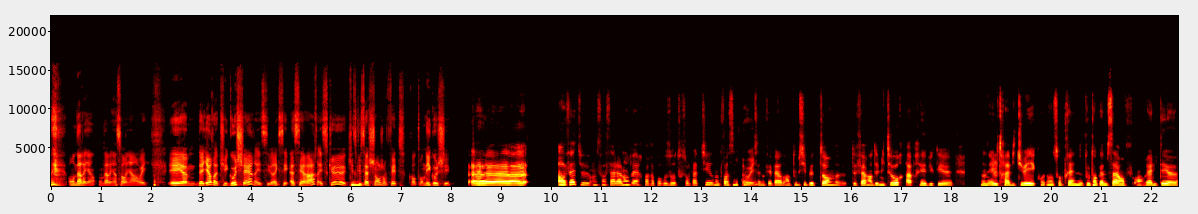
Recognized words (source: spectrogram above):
on n'a rien, on n'a rien sans rien, oui. Et euh, d'ailleurs, tu es gauchère et c'est vrai que c'est assez rare. Est-ce que qu'est-ce que mm. ça change en fait quand on est gaucher? Euh, En fait, euh, on s'installe à l'envers par rapport aux autres sur le plat de tir, donc forcément, ça nous fait perdre un tout petit peu de temps de faire un demi-tour. Après, vu que on est ultra habitué et qu'on s'entraîne tout le temps comme ça. En, réalité, euh,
